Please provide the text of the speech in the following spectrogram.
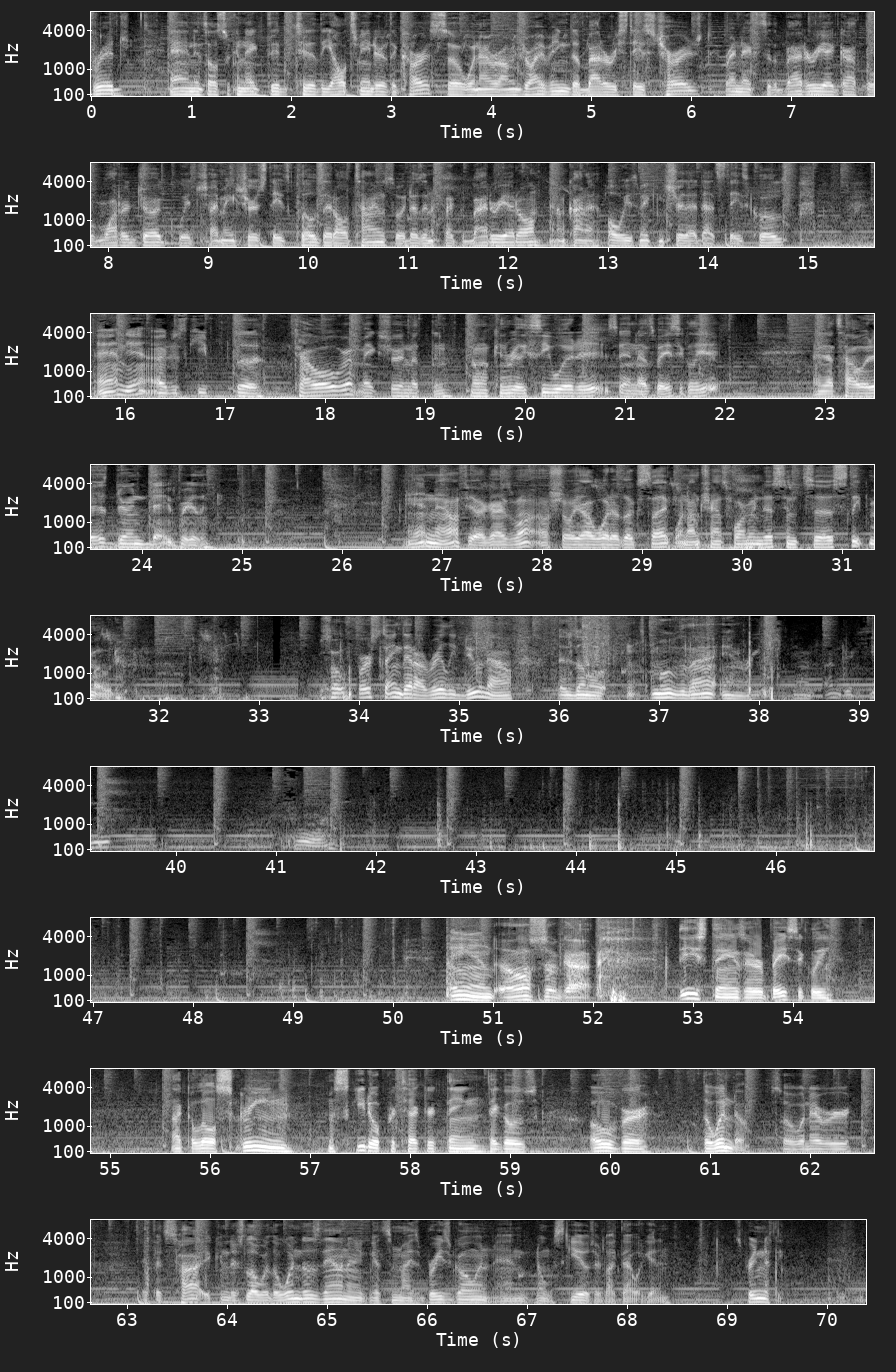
fridge and it's also connected to the alternator of the car. So whenever I'm driving the battery stays charged. Right next to the battery I got the water jug which I make sure stays closed at all times so it doesn't affect the battery at all. And I'm kind of always making sure that that stays closed. And yeah I just keep the towel over it make sure nothing no one can really see what it is and that's basically it. And that's how it is during the day really and now, if y'all guys want, I'll show y'all what it looks like when I'm transforming this into sleep mode. So first thing that I really do now is gonna move that and reach down under here for and I also got these things that are basically like a little screen mosquito protector thing that goes over the window. So whenever if it's hot you can just lower the windows down and get some nice breeze going and no mosquitoes or like that would get in. It's pretty nifty.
